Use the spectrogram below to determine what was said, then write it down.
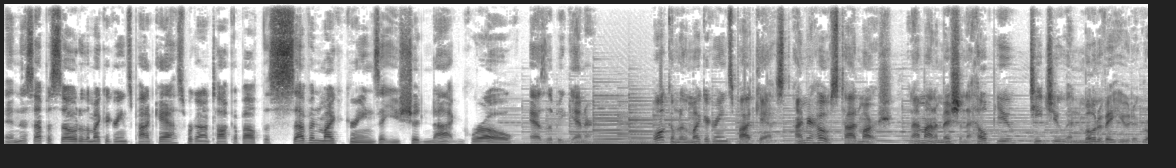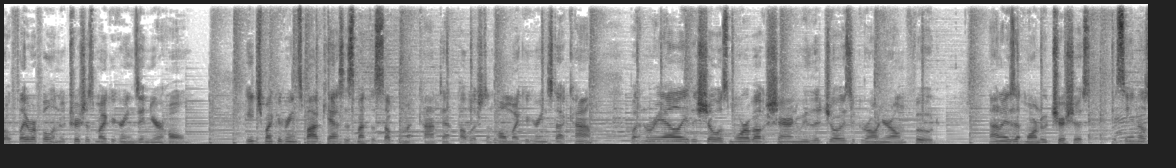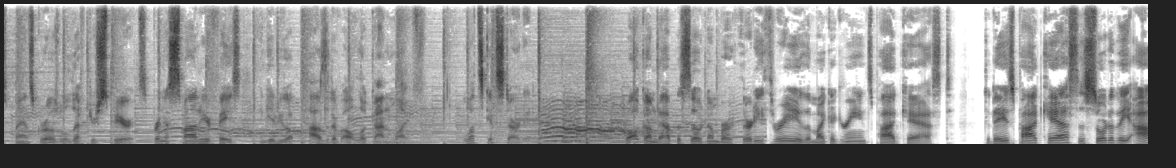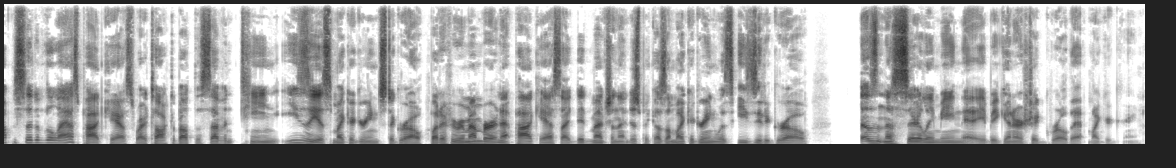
In this episode of the Microgreens podcast, we're going to talk about the seven microgreens that you should not grow as a beginner. Welcome to the Microgreens podcast. I'm your host, Todd Marsh, and I'm on a mission to help you, teach you, and motivate you to grow flavorful and nutritious microgreens in your home. Each Microgreens podcast is meant to supplement content published on homemicrogreens.com, but in reality, the show is more about sharing with you the joys of growing your own food. Not only is it more nutritious, but seeing those plants grow will lift your spirits, bring a smile to your face, and give you a positive outlook on life. Let's get started. Welcome to episode number 33 of the Microgreens podcast. Today's podcast is sort of the opposite of the last podcast where I talked about the 17 easiest microgreens to grow. But if you remember in that podcast, I did mention that just because a microgreen was easy to grow doesn't necessarily mean that a beginner should grow that microgreen.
